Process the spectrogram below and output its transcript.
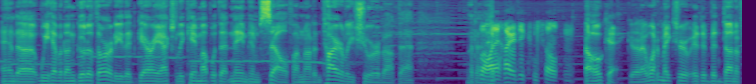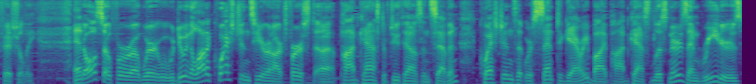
And uh, we have it on good authority that Gary actually came up with that name himself. I'm not entirely sure about that. But, Well, I hired a consultant. Oh, okay, good. I want to make sure it had been done officially. And also, for uh, we're we're doing a lot of questions here in our first uh, podcast of 2007. Questions that were sent to Gary by podcast listeners and readers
